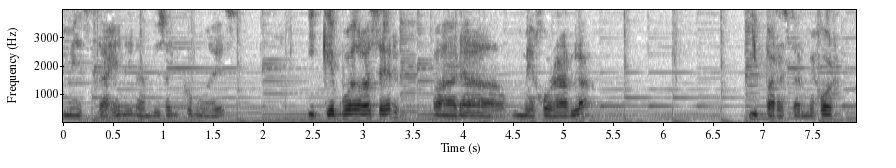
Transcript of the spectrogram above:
me está generando esa incomodez? ¿Y qué puedo hacer para mejorarla y para estar mejor?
